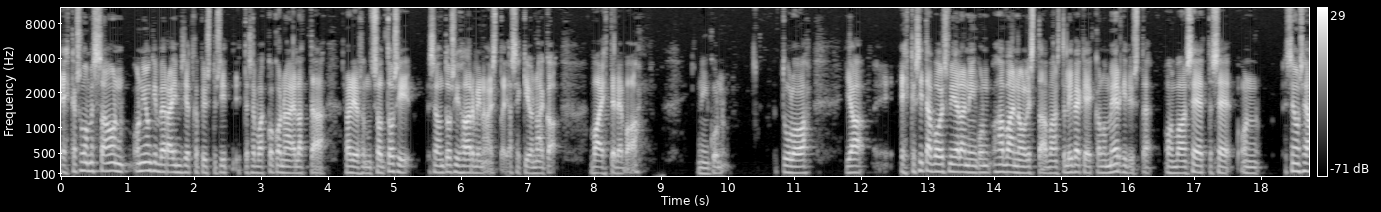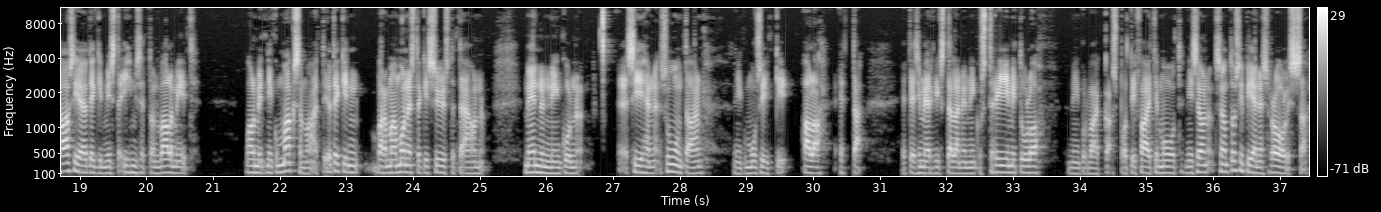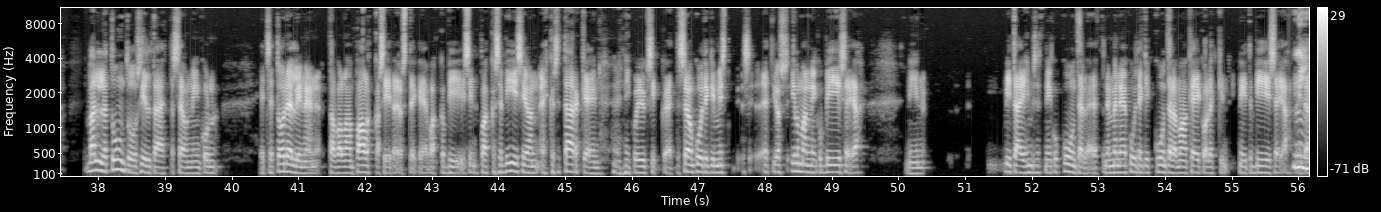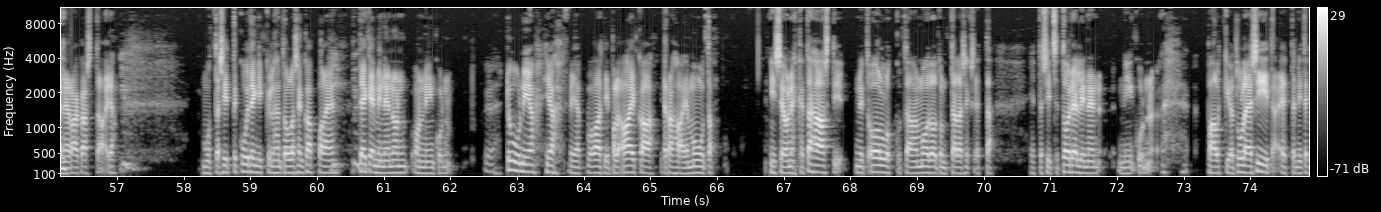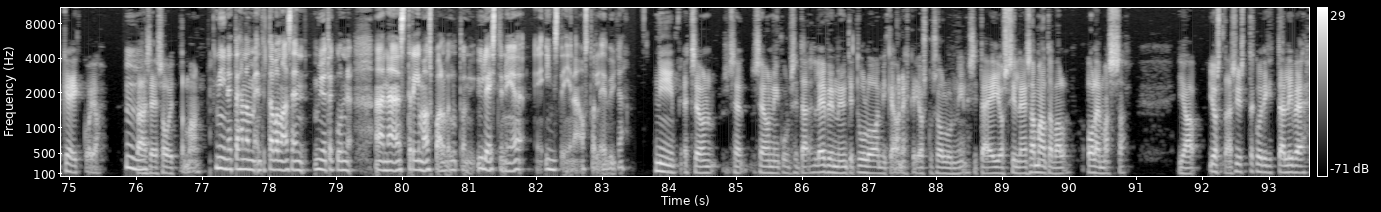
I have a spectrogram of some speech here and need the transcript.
ehkä Suomessa on, on jonkin verran ihmisiä, jotka pystyisivät itse se vaikka kokonaan elättää radiossa, mutta se on tosi, se on tosi harvinaista ja sekin on aika vaihtelevaa niin kun, tuloa. Ja ehkä sitä voisi vielä niin kuin havainnollistaa, vaan sitä livekeikkailun merkitystä on vaan se, että se on, se on se asia jotenkin, mistä ihmiset on valmiit, valmiit niin kuin maksamaan. Että jotenkin varmaan monestakin syystä tämä on mennyt niin kuin siihen suuntaan niin kuin musiikkiala, että, että esimerkiksi tällainen niin kuin striimitulo, niin kuin vaikka Spotify ja muut, niin se on, se on tosi pienessä roolissa. Välillä tuntuu siltä, että se on niin kuin että se todellinen tavallaan palkka siitä, jos tekee vaikka biisin, vaikka se biisi on ehkä se tärkein niin kuin yksikkö, että se on kuitenkin, mistä, että jos ilman niin kuin biisejä, niin mitä ihmiset niin kuin kuuntelee, että ne menee kuitenkin kuuntelemaan keikoillekin niitä biisejä, niin. mitä ne rakastaa. Ja, mutta sitten kuitenkin kyllähän tuollaisen kappaleen tekeminen on, on niin kuin duunia ja, ja vaatii paljon aikaa ja rahaa ja muuta niin se on ehkä tähän asti nyt ollut, kun tämä on muotoutunut tällaiseksi, että, että sitten se todellinen niin kun, palkkio tulee siitä, että niitä keikkoja mm. pääsee soittamaan. Niin, että hän on menty tavallaan sen myötä, kun nämä striimauspalvelut on yleistynyt ja ihmiset ei enää osta levyjä. Niin, että se on, se, se on niin kuin sitä levymyyntituloa, mikä on ehkä joskus ollut, niin sitä ei ole silleen samalla tavalla olemassa ja jostain syystä kuitenkin tämä live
